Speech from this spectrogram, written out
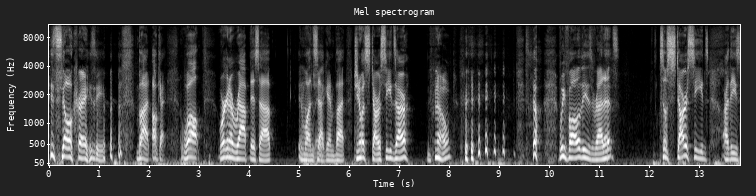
it's so crazy. But okay, well, we're going to wrap this up in one second. But do you know what star seeds are? No. we follow these Reddits. So star seeds are these.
